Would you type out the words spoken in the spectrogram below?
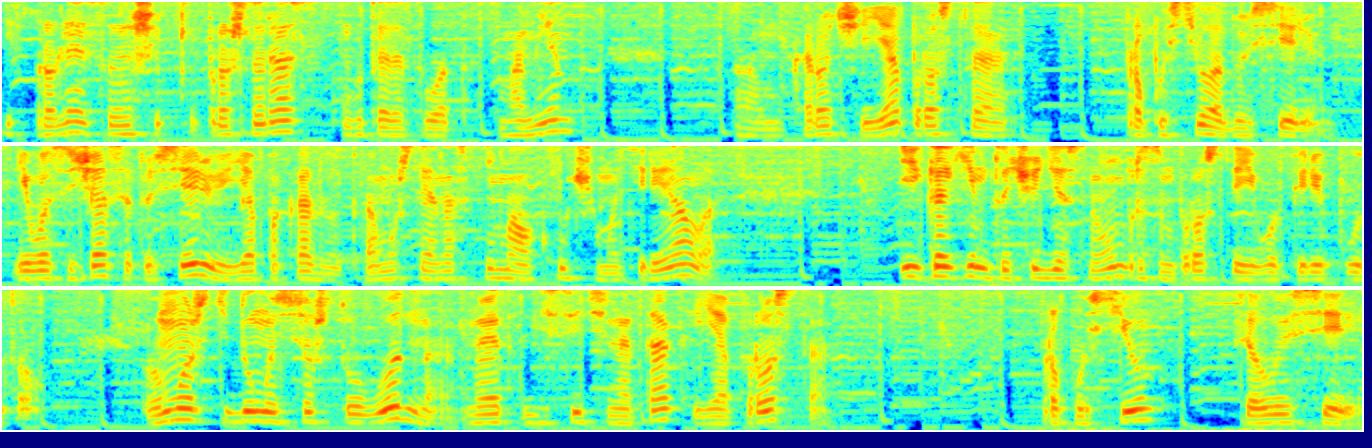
исправляю свои ошибки. В прошлый раз вот этот вот момент, короче, я просто пропустил одну серию. И вот сейчас эту серию я показываю, потому что я наснимал кучу материала и каким-то чудесным образом просто его перепутал. Вы можете думать все что угодно, но это действительно так, я просто пропустил целую серию.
